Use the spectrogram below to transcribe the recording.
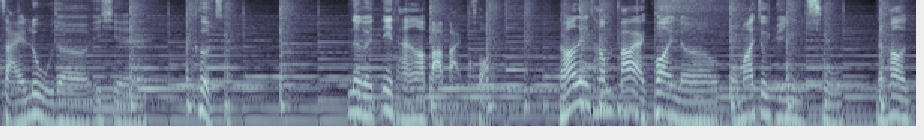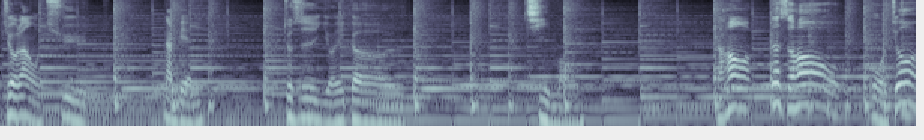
宅录的一些课程。那个那堂要八百块，然后那堂八百块呢，我妈就愿意出，然后就让我去那边，就是有一个启蒙。然后那时候我就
